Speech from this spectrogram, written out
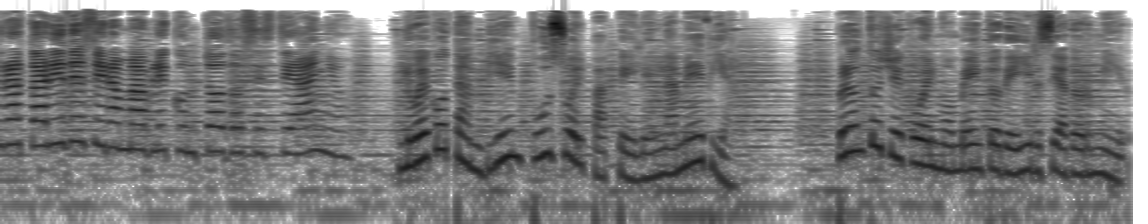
Trataré de ser amable con todos este año. Luego también puso el papel en la media. Pronto llegó el momento de irse a dormir,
